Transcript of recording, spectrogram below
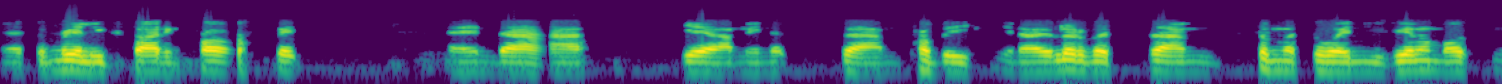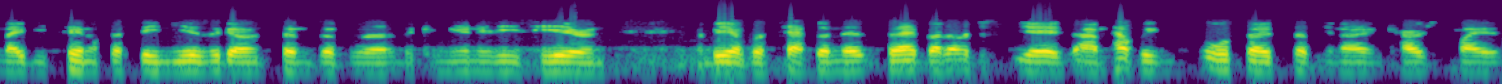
you know, some really exciting prospects, and uh, yeah, I mean, it's um, probably, you know, a little bit um, similar to where New Zealand was maybe 10 or 15 years ago in terms of the, the communities here and, and, be able to tap into that. But I just, yeah, um, helping also to, you know, encourage players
